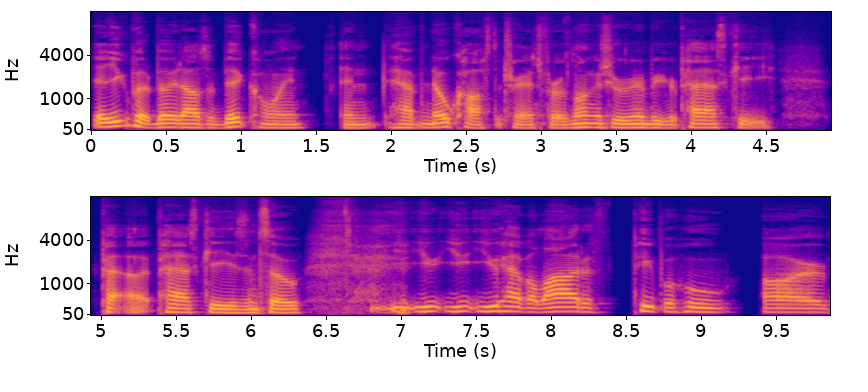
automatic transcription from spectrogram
yeah, you can put a billion dollars in Bitcoin and have no cost to transfer as long as you remember your pass key, pa- uh, pass keys. And so you, you you have a lot of people who are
